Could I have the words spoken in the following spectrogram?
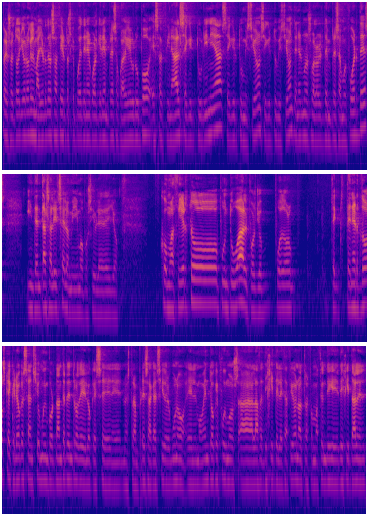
pero sobre todo yo creo que el mayor de los aciertos que puede tener cualquier empresa o cualquier grupo es al final seguir tu línea, seguir tu misión, seguir tu visión, tener unos valores de empresa muy fuertes, intentar salirse lo mínimo posible de ello. Como acierto puntual, pues yo puedo tener dos que creo que se han sido muy importantes dentro de lo que es eh, nuestra empresa, que ha sido uno, el momento que fuimos a la digitalización, a la transformación digital en,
